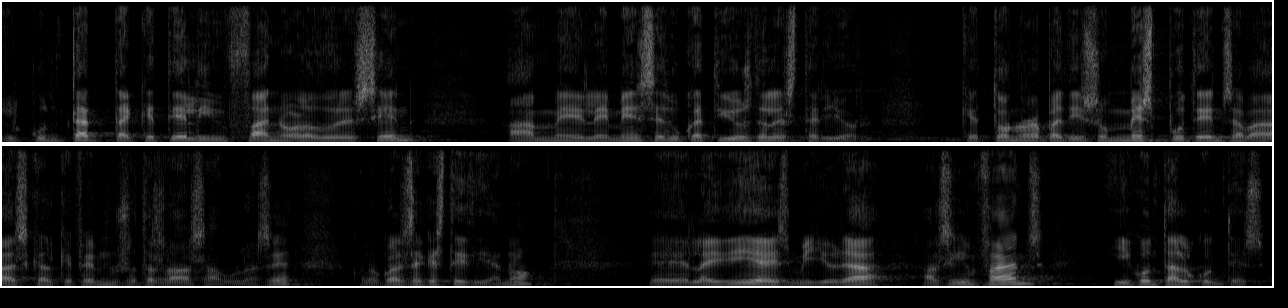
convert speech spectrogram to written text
el contacte que té l'infant o l'adolescent amb elements educatius de l'exterior, que, torno a repetir, són més potents a vegades que el que fem nosaltres a les aules. Eh? Con la qual és aquesta idea. No? Eh, la idea és millorar els infants i contar el context.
